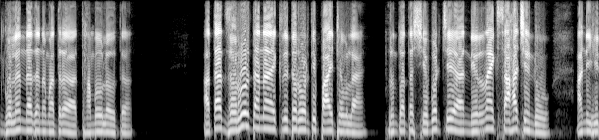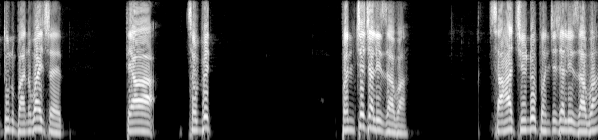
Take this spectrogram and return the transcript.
गोलंदाजानं मात्र थांबवलं होतं. आता जरूर त्यानं एक्सिटरवरती पाय ठेवला आहे परंतु आता शेवटचे निर्णायक सहा चेंडू आणि हिथून बनवायचे आहेत त्या चव्वे पंचेचाळीस धावा सहा चेंडू पंचेचाळीस धावा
